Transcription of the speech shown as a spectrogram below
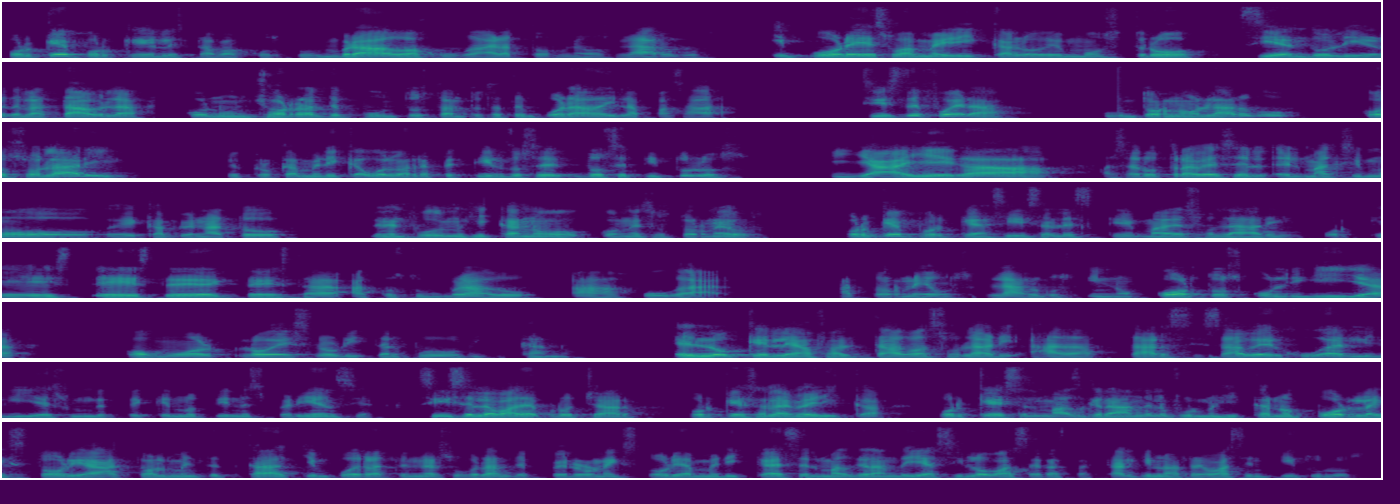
¿Por qué? Porque él estaba acostumbrado a jugar a torneos largos y por eso América lo demostró siendo líder de la tabla con un chorral de puntos tanto esta temporada y la pasada. Si este fuera un torneo largo con Solari, yo creo que América vuelve a repetir 12, 12 títulos y ya llega hacer otra vez el, el máximo eh, campeonato en el fútbol mexicano con esos torneos. ¿Por qué? Porque así es el esquema de Solari, porque este, este está acostumbrado a jugar torneos largos y no cortos con liguilla, como lo es ahorita el fútbol mexicano. Es lo que le ha faltado a Solari, adaptarse, saber jugar liguilla. Es un DT que no tiene experiencia. Sí, se le va a reprochar porque es el América, porque es el más grande en el fútbol mexicano por la historia. Actualmente cada quien podrá tener su grande, pero en la historia América es el más grande y así lo va a hacer hasta que alguien la rebase en títulos.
